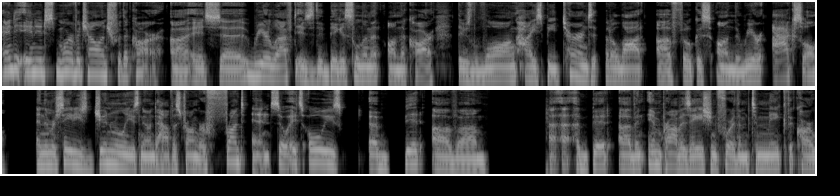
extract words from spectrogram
And, and it's more of a challenge for the car. Uh, its uh, rear left is the biggest limit on the car. There's long, high speed turns that put a lot of focus on the rear axle and the Mercedes generally is known to have a stronger front end. So it's always a bit of um, a, a, bit of an improvisation for them to make the car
